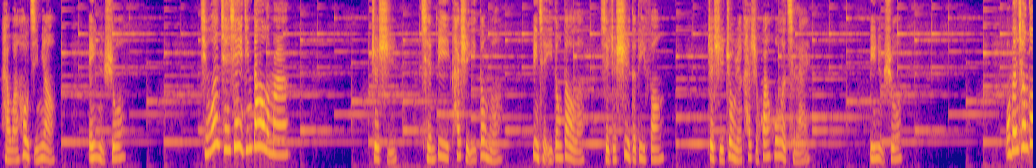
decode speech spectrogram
喊完后几秒，A 女说：“请问钱仙已经到了吗？”这时，钱币开始移动了，并且移动到了写着“是”的地方。这时，众人开始欢呼了起来。比女说：“我们成功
